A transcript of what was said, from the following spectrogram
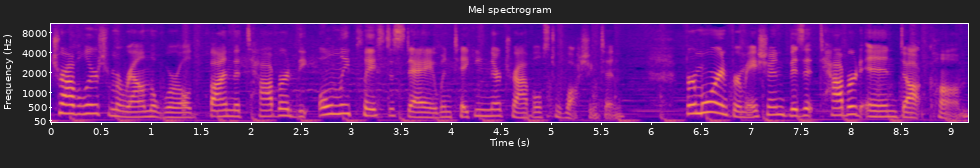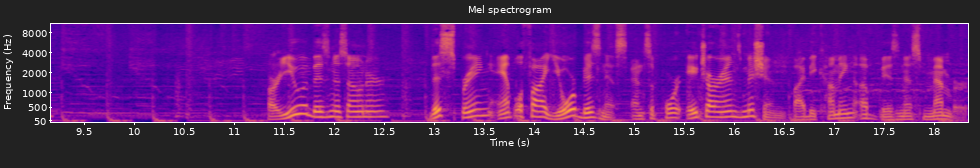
Travelers from around the world find the Tabard the only place to stay when taking their travels to Washington. For more information, visit tabardinn.com. Are you a business owner? This spring, amplify your business and support HRN's mission by becoming a business member.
